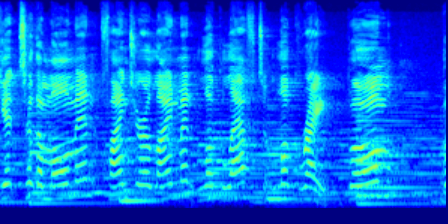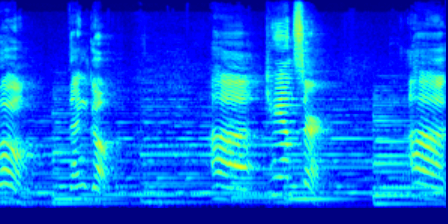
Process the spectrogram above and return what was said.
Get to the moment, find your alignment, look left, look right. Boom, boom, then go. Uh, cancer, uh,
